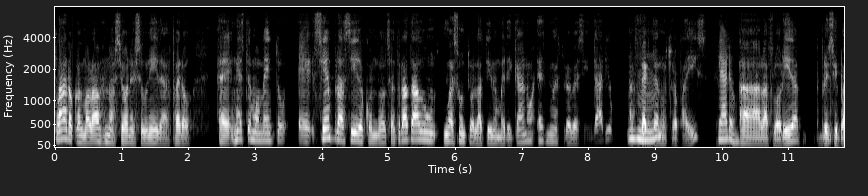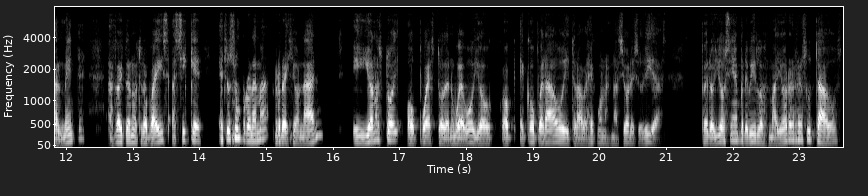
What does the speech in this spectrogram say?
Claro, como las Naciones Unidas, pero eh, en este momento eh, siempre ha sido, cuando se trata de un, asunto latinoamericano, es nuestro vecindario, afecta a nuestro país, claro. a la Florida principalmente, afecta a nuestro país. Así que esto es un problema regional y yo no estoy opuesto de nuevo, yo he cooperado y trabajé con las Naciones Unidas, pero yo siempre vi los mayores resultados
